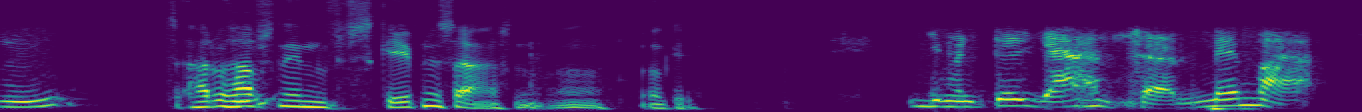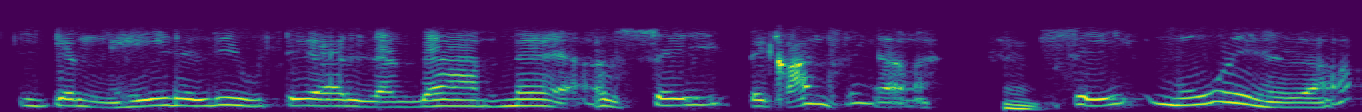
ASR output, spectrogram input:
Mm. Har du haft sådan en skæbnesang? Sådan, "Nå, okay. Jamen, det jeg har taget med mig igennem hele livet, det er at lade være med at se begrænsningerne. Mm. Se muligheder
